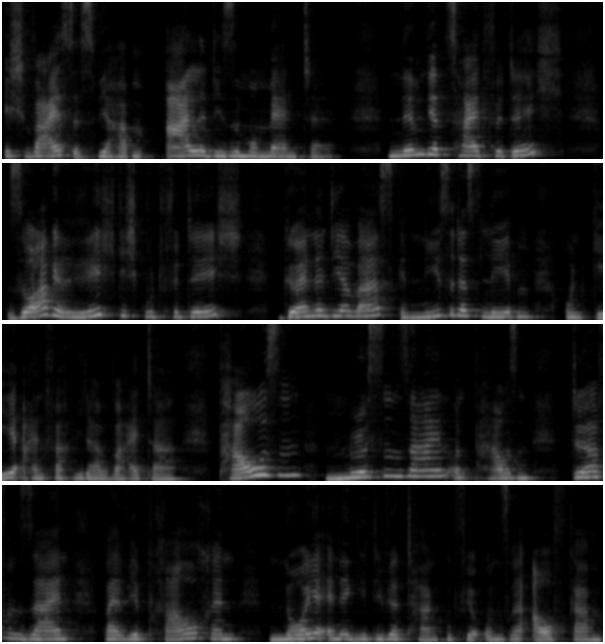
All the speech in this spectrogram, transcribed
Ich weiß es, wir haben alle diese Momente. Nimm dir Zeit für dich, Sorge richtig gut für dich, gönne dir was, genieße das Leben und geh einfach wieder weiter. Pausen müssen sein und Pausen dürfen sein, weil wir brauchen neue Energie, die wir tanken für unsere Aufgaben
